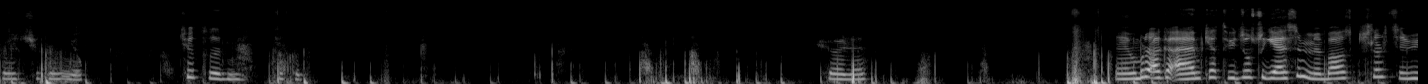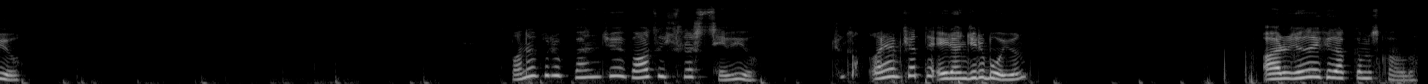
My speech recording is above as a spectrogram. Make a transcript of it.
Şöyle çıkın yok. Çıkın. Çıkın. Şöyle. Ee, burada aga Emcat videosu gelsin mi? Bazı kişiler seviyor. Bana göre bence bazı kişiler seviyor. Çünkü Emcat de eğlenceli bir oyun. Ayrıca da 2 dakikamız kaldı.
